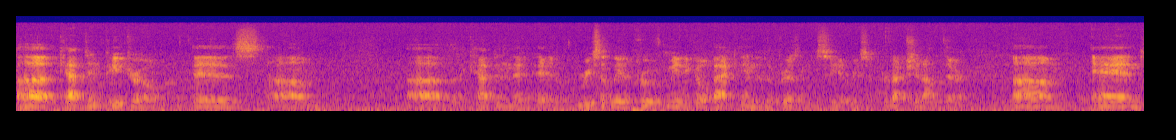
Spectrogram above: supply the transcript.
uh, captain Pedro is um, uh, a captain that had recently approved me to go back into the prison to see a recent production out there, um, and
